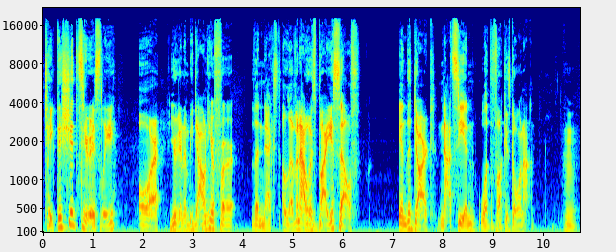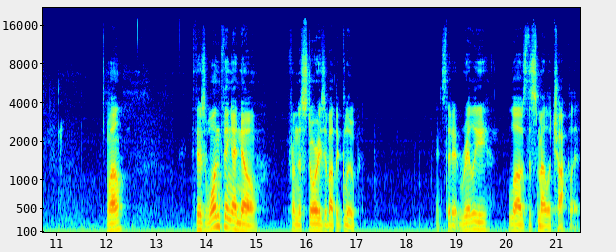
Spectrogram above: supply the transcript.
take this shit seriously, or you're gonna be down here for the next 11 hours by yourself in the dark, not seeing what the fuck is going on. Hmm. Well, if there's one thing I know from the stories about the gloop, it's that it really loves the smell of chocolate.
